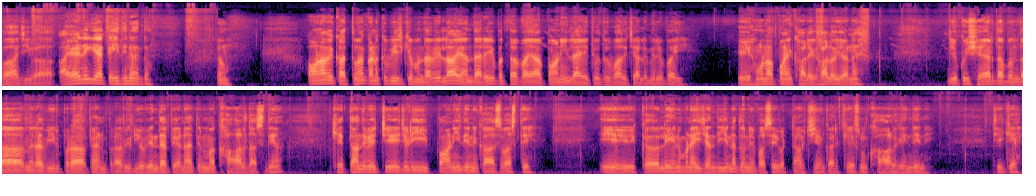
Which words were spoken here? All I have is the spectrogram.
ਵਾਹ ਜੀ ਵਾਹ, ਆਇਆ ਨਹੀਂ ਗਿਆ ਕਈ ਦਿਨਾਂ ਤੋਂ? ਆਉਣਾ ਵੀ ਕੱਤੋਂ ਆ, ਕਣਕ ਬੀਜ ਕੇ ਬੰਦਾ ਵਿਹਲਾ ਹੋ ਜਾਂਦਾ ਰੇ ਪੱਤਾ ਪਾਇਆ, ਪਾਣੀ ਲਾਏ ਤੇ ਉਦੋਂ ਬਾਅਦ ਚੱਲ ਮੇਰੇ ਭਾਈ। ਇਹ ਹੁਣ ਆਪਾਂ ਇਹ ਖਾਲੇ ਖਾਲ ਹੋ ਜਾਣਾ। ਜੇ ਕੋਈ ਸ਼ਹਿਰ ਦਾ ਬੰਦਾ, ਮੇਰਾ ਵੀਰ ਭਰਾ, ਭੈਣ ਭਰਾ, ਵੀਡੀਓ ਵੇਖਦਾ ਪਿਆ ਨਾ ਤੈਨੂੰ ਮੈਂ ਖਾਲ ਦੱਸ ਦਿਆਂ। ਖੇਤਾਂ ਦੇ ਵਿੱਚ ਇਹ ਜਿਹੜੀ ਪਾਣੀ ਦੇ ਨਿਕਾਸ ਵਾਸਤੇ ਇਹ ਇੱਕ ਲੇਨ ਬਣਾਈ ਜਾਂਦੀ ਹੈ ਨਾ, ਦੋਨੇ ਪਾਸੇ ਵੱਟਾਂ ਉੱਚੀਆਂ ਕਰਕੇ ਇਸ ਨੂੰ ਖਾਲ ਕਹਿੰਦੇ ਨੇ। ਠੀਕ ਹੈ?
